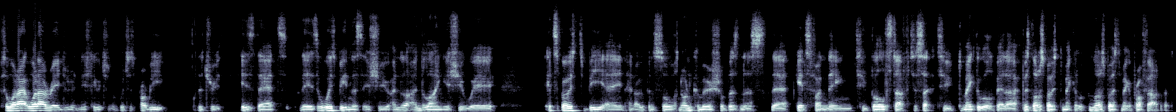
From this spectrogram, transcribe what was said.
so what I what I read initially, which is which is probably the truth, is that there's always been this issue, under, underlying issue, where it's supposed to be a, an open source, non-commercial business that gets funding to build stuff to to to make the world better, but it's not supposed to make a not supposed to make a profit out of it.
